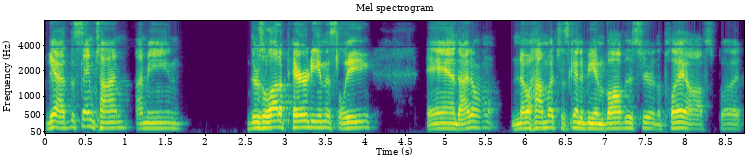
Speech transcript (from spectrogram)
yeah, at the same time, I mean, there's a lot of parity in this league, and I don't know how much is going to be involved this year in the playoffs, but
